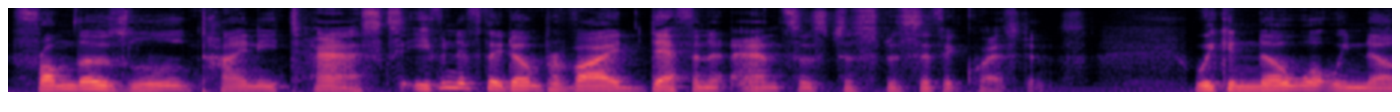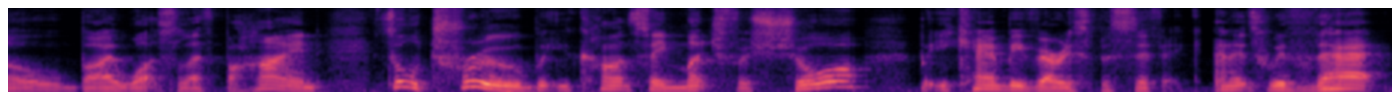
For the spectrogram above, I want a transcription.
from those little tiny tasks, even if they don't provide definite answers to specific questions. We can know what we know by what's left behind. It's all true, but you can't say much for sure, but you can be very specific. And it's with that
